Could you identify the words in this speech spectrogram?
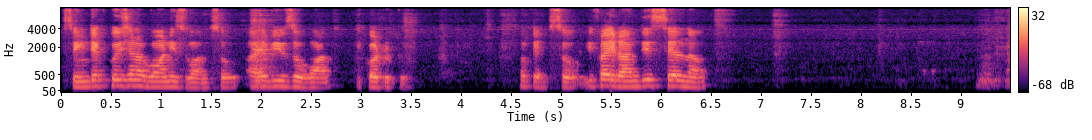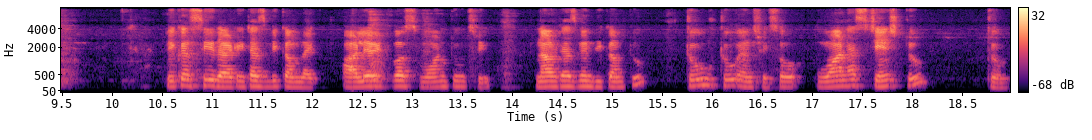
so index position of 1 is 1, so I have used a 1 equal to 2. Okay, so if I run this cell now, you can see that it has become like earlier it was 1 2 3 now it has been become to 2 2 and 3 so 1 has changed to 2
